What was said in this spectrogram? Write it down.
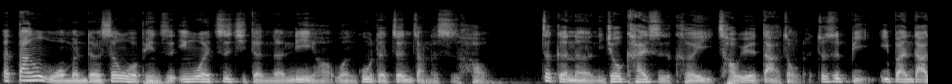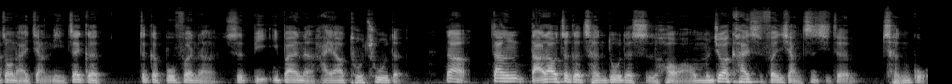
那当我们的生活品质因为自己的能力哦稳固的增长的时候，这个呢你就开始可以超越大众了，就是比一般大众来讲，你这个这个部分呢是比一般人还要突出的。那当达到这个程度的时候啊，我们就要开始分享自己的成果。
